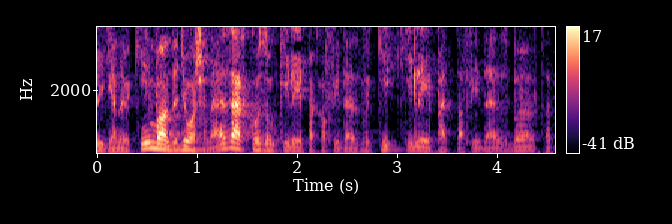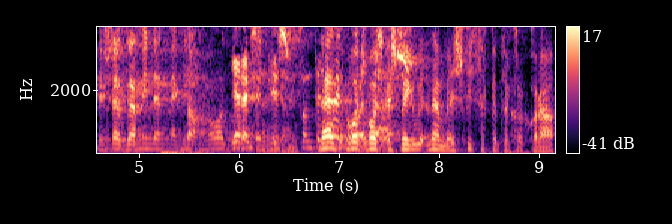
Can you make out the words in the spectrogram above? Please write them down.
igen, ő kín van, de gyorsan elzárkózunk, kilépek a Fidesz, vagy ki, kilépett a Fideszből. Tehát, És ezzel minden meg is van oldva. Gyerekek, és viszont egy De ez, bocs, bocs, és még nem, és visszakötök akkor a,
